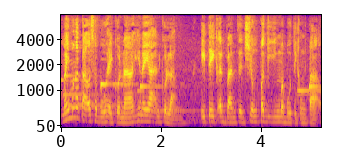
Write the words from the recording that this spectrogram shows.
may mga tao sa buhay ko na hinayaan ko lang i-take advantage yung pagiging mabuti kong tao.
